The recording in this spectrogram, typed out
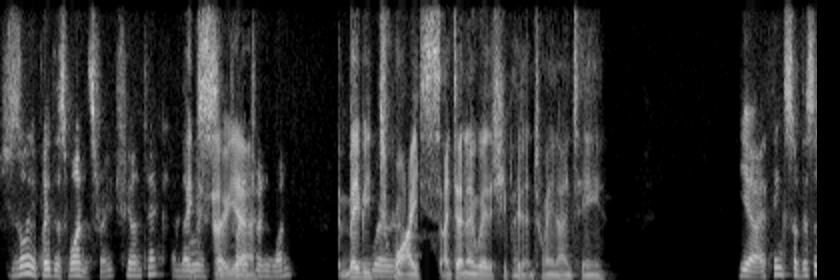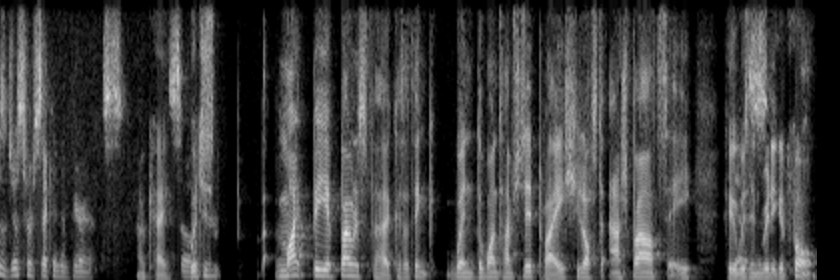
she's only played this once, right, Swiatek? And that was so, in yeah. 2021. Maybe Where- twice. I don't know whether she played it in 2019. Yeah, I think so. This is just her second appearance. Okay, So- which is might be a bonus for her because I think when the one time she did play, she lost to Ash Barty, who was in really good form.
